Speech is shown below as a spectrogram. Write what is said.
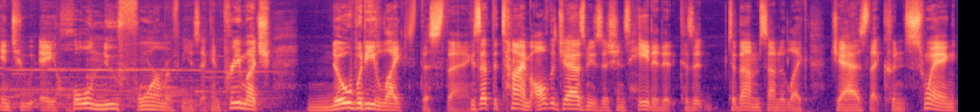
into a whole new form of music and pretty much Nobody liked this thing. Because at the time, all the jazz musicians hated it because it, to them, sounded like jazz that couldn't swing,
